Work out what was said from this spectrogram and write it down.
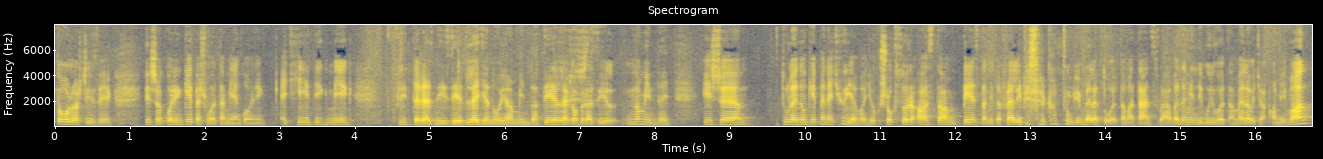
tollas izék, és akkor én képes voltam ilyenkor egy hétig még flitterezni izét, legyen olyan, mint a tényleg a brazil, na mindegy. És e, tulajdonképpen egy hülye vagyok. Sokszor azt a pénzt, amit a fellépésért kaptunk, én beletoltam a táncruhába, de mindig úgy voltam vele, hogy ami van,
